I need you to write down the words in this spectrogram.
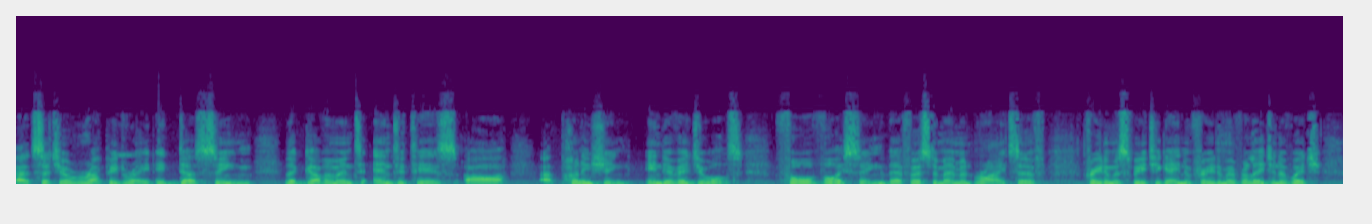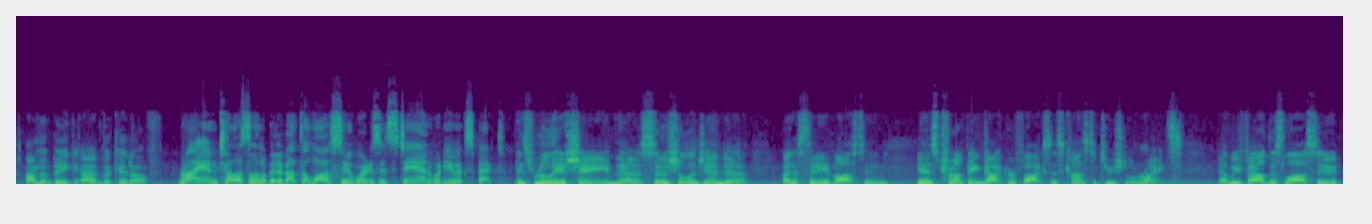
at such a rapid rate. It does seem that government entities are uh, punishing individuals for voicing their First Amendment rights of freedom of speech again and freedom of religion, of which I'm a big advocate of. Ryan, tell us a little bit about the lawsuit. Where does it stand? What do you expect? It's really a shame that a social agenda by the city of Austin is trumping Dr. Fox's constitutional rights. Now, we filed this lawsuit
